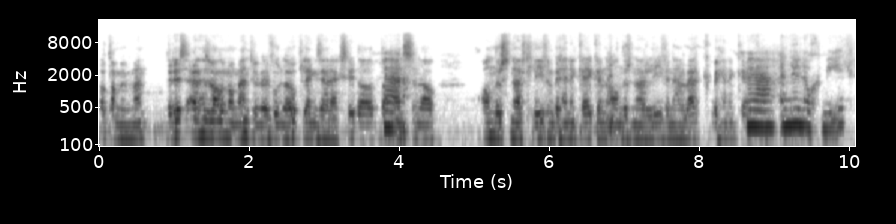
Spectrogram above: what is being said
Dat dat moment, er is ergens wel een moment, wij voelen dat ook links en rechts, hè, dat, dat Ja. mensen wel anders naar het leven beginnen kijken, anders naar leven en werk beginnen kijken. ja, En nu nog meer,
